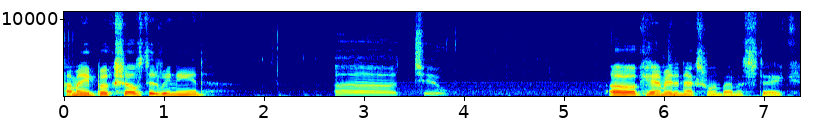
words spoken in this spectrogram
How many bookshelves did we need? Uh, two. Oh, okay, I made an extra one by mistake.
